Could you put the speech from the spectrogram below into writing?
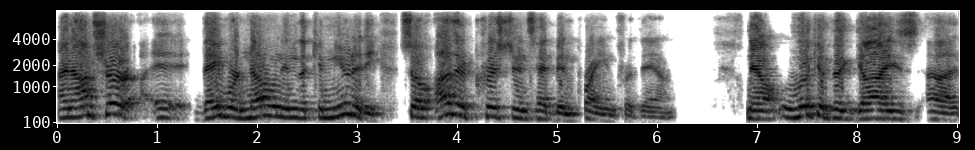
And I'm sure eh, they were known in the community. So other Christians had been praying for them. Now, look at the guy's, uh,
